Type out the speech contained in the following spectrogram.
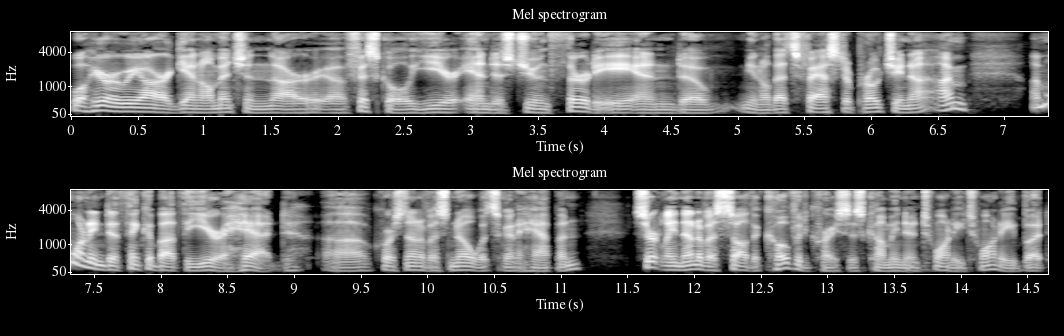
Well, here we are again. I'll mention our uh, fiscal year end is June 30, and uh, you know that's fast approaching. I, I'm I'm wanting to think about the year ahead. Uh, of course, none of us know what's going to happen. Certainly, none of us saw the COVID crisis coming in 2020, but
